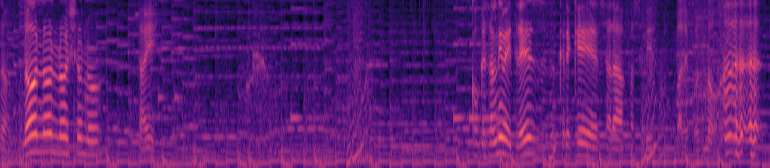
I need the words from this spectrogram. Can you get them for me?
No, no, no, no, això no. Ahí. Com que és el nivell 3, crec que serà facilit. Vale, pues no.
